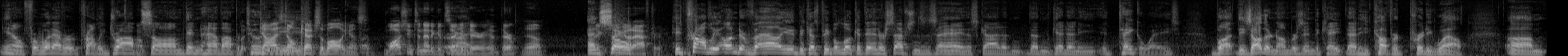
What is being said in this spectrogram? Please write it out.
you know, for whatever, probably dropped some, didn't have But opportunities. guys don't catch the ball against him. Washington had a good secondary. They're Yeah. And They- they so got after it. he's probably undervalued because people look at the interceptions and say, "Hey, this guy doesn't doesn't get any takeaways." But these other numbers indicate that he covered pretty well. Um,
